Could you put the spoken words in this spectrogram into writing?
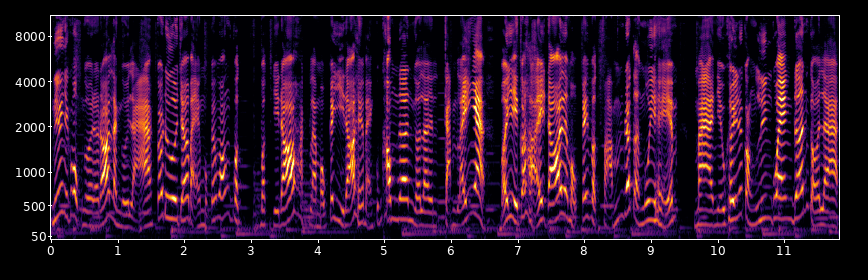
nếu như có một người nào đó là người lạ có đưa cho các bạn một cái món vật vật gì đó hoặc là một cái gì đó thì các bạn cũng không nên, gọi là, cầm lấy nha. Bởi vì có thể đó là một cái vật phẩm rất là nguy hiểm mà nhiều khi nó còn liên quan đến, gọi là,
